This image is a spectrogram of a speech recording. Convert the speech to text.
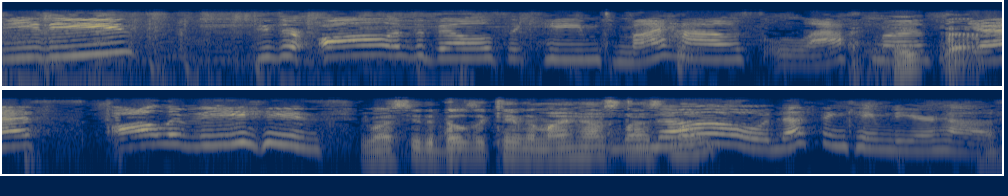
see these? These are all of the bills that came to my house last month. that. Yes, all of these. You want to see the bills that came to my house last no, month? No, nothing came to your house.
